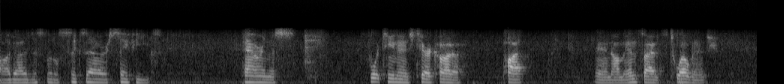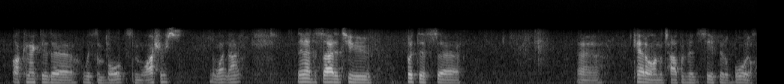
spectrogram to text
All I got is this little six hour safe heat. Powering this 14 inch terracotta pot. And on the inside it's 12 inch. All connected uh, with some bolts and washers and whatnot. Then I decided to put this uh, uh, kettle on the top of it to see if it'll boil.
